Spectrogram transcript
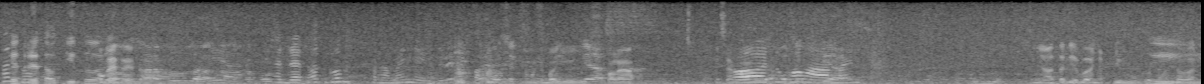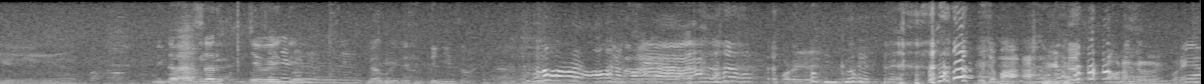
Kayak Hantu. dread out gitu. Oke, Dread. Ah, Iya. Eh, Dread Out gue pernah main deh. Lupa. Sama pakai baju sekolah SMA. Oh itu gue nggak main. Ternyata dia banyak juga Iya. pengetahuan game. Ini gua Dasar cewek gue. Enggak gue ini dingin soalnya. Oh, orang Korea. Korea. Gue jamaah. Nah, orang ngerti Korea.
